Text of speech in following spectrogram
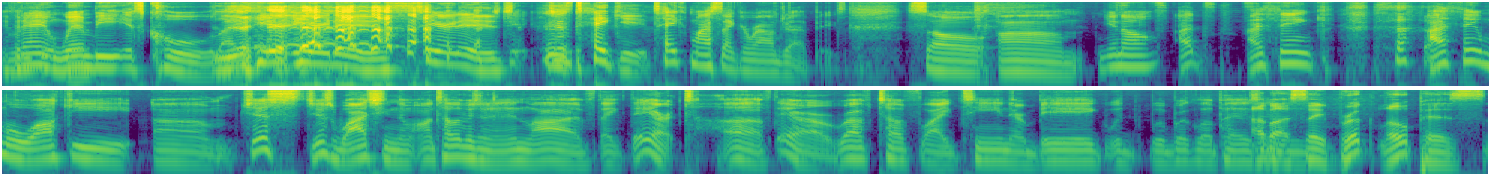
if it ain't Wemby, it's cool. Like Yeah. here, here it is, here it is. Just take it, take my second round draft picks. So, um, you know, I I think I think Milwaukee, um, just just watching them on television and in live, like they are tough. They are a rough, tough like team. They're big with with Brook Lopez. I about to say Brook Lopez.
